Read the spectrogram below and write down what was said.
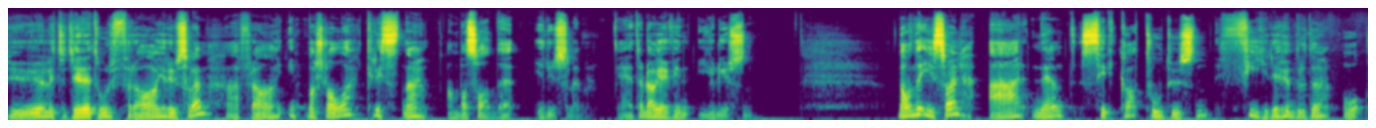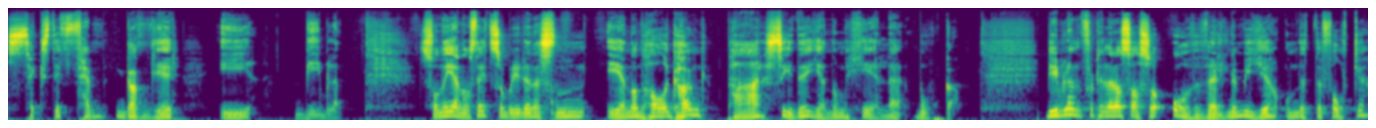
Du lytter til et ord fra Jerusalem, er fra Internasjonale kristne ambassade Jerusalem. Jeg heter Dag Øyvind Juliussen. Navnet Israel er nevnt ca. 2465 ganger i Bibelen. Sånn i gjennomsnitt så blir det nesten 1,5 gang per side gjennom hele boka. Bibelen forteller oss altså overveldende mye om dette folket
